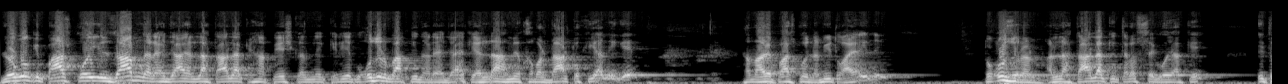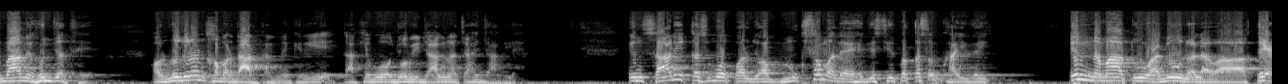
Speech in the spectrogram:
لوگوں کے پاس کوئی الزام نہ رہ جائے اللہ تعالیٰ کے ہاں پیش کرنے کے لیے، کوئی عذر باقی نہ رہ جائے کہ اللہ ہمیں خبردار تو کیا نہیں گے۔ ہمارے پاس کوئی نبی تو آیا ہی نہیں۔ تو عذرن اللہ تعالیٰ کی طرف سے گویا کہ اتمام حجت ہے اور نظرن خبردار کرنے کے لیے تاکہ وہ جو بھی جاگنا چاہے جاگ لے۔ ان ساری قسموں پر جو اب مقسم علیہ ہے، جس چیز پر قسم کھائی گئی ان نما تو ادون الواقع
